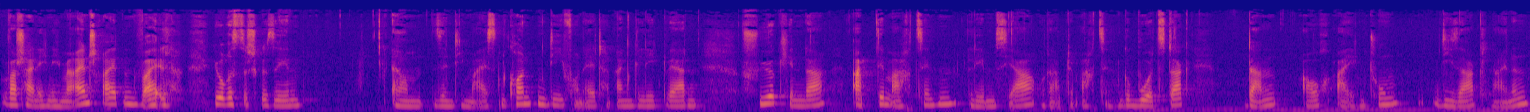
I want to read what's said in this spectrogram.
wahrscheinlich nicht mehr einschreiten, weil juristisch gesehen ähm, sind die meisten Konten, die von Eltern angelegt werden, für Kinder ab dem 18. Lebensjahr oder ab dem 18. Geburtstag dann auch Eigentum dieser kleinen,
